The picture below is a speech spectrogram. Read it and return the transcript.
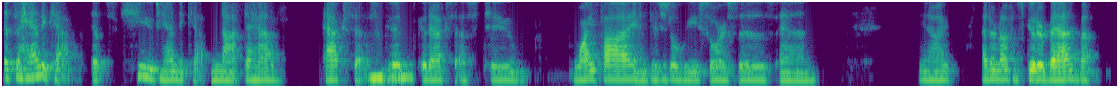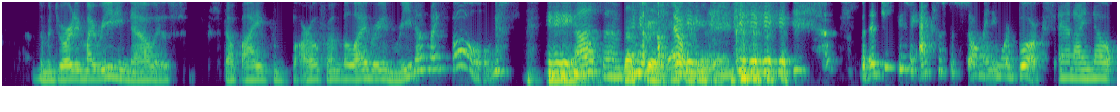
it's a handicap. It's huge handicap not to have access, good mm-hmm. good access to Wi-Fi and digital resources and you know, I I don't know if it's good or bad, but the majority of my reading now is stuff I borrow from the library and read on my phone. Hey, mm-hmm. awesome. That's good. That's a good thing. but it just gives me access to so many more books and i know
